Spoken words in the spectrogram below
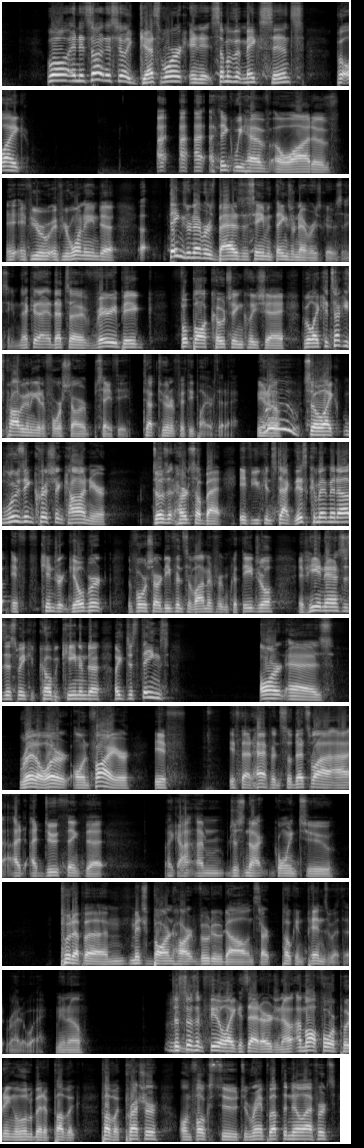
well, and it's not necessarily guesswork, and it some of it makes sense, but like, I I, I think we have a lot of if you're if you're wanting to. Uh, Things are never as bad as they seem, and things are never as good as they seem. That, that- that's a very big football coaching cliche. But like Kentucky's probably going to get a four star safety, top 250 player today. You know, Woo! so like losing Christian Conyer doesn't hurt so bad. If you can stack this commitment up, if Kendrick Gilbert, the four star defensive lineman from Cathedral, if he announces this week, if Kobe Keenum to like just things aren't as red alert on fire if if that happens. So that's why I I, I do think that like I, I'm just not going to put up a Mitch Barnhart voodoo doll and start poking pins with it right away. You know, just mm. doesn't feel like it's that urgent. I, I'm all for putting a little bit of public public pressure on folks to to ramp up the nil efforts,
